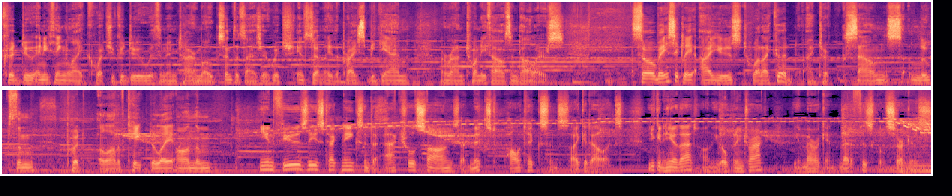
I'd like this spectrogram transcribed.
could do anything like what you could do with an entire Moog synthesizer, which incidentally the price began around $20,000. So basically, I used what I could. I took sounds, looped them, put a lot of tape delay on them. He infused these techniques into actual songs that mixed politics and psychedelics. You can hear that on the opening track, The American Metaphysical Circus.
